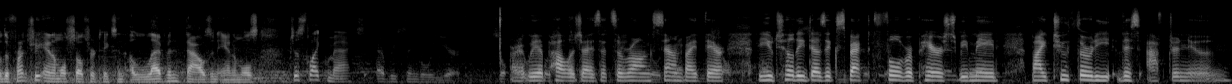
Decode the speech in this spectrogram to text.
The Front Street Animal Shelter takes in 11,000 animals, just like Max, every single year. All right, we apologize. That's the wrong soundbite there. The utility does expect full repairs to be made by 2.30 this afternoon.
